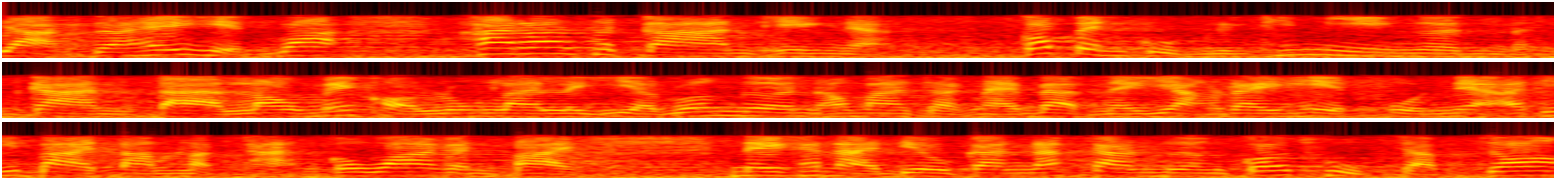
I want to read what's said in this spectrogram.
อยากจะให้เห็นว่าข้าราชการเองเนี่ย ก็เป็นกลุ่มหนึ่งที่มีเงินเหมือนกัน แต่เราไม่ขอลงรายละเอียดว่าเงินเอามาจากไหนแบบไหนอย่างไรเหตุผลเนี่ยอธิบายตามหลักฐานก็ว่ากันไป ในขณะเดียวกันนักการเมืองก็ถูกจับจ้อง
